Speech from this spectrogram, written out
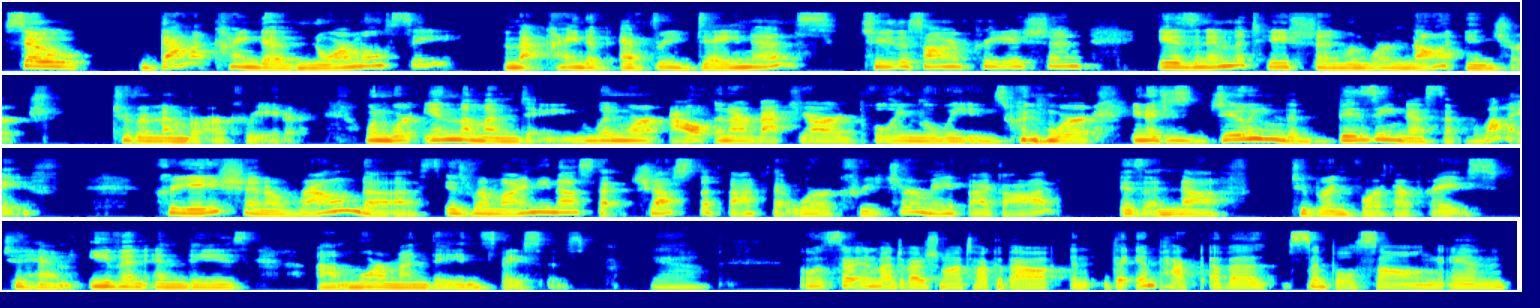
So that kind of normalcy and that kind of everydayness to the song of creation is an invitation when we're not in church to remember our creator when we're in the mundane, when we're out in our backyard pulling the weeds, when we're, you know, just doing the busyness of life, creation around us is reminding us that just the fact that we're a creature made by God is enough to bring forth our praise to Him, even in these um, more mundane spaces. Yeah. Well, so in my devotional, I talk about the impact of a simple song. And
